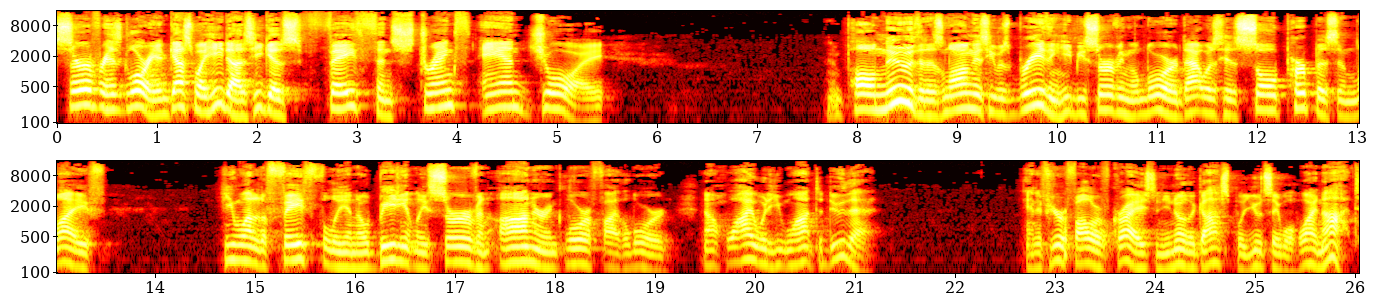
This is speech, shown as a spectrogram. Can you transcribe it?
Serve for His glory. And guess what He does? He gives faith and strength and joy. And Paul knew that as long as he was breathing, he'd be serving the Lord. That was his sole purpose in life. He wanted to faithfully and obediently serve and honor and glorify the Lord. Now, why would he want to do that? And if you're a follower of Christ and you know the gospel, you would say, well, why not?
